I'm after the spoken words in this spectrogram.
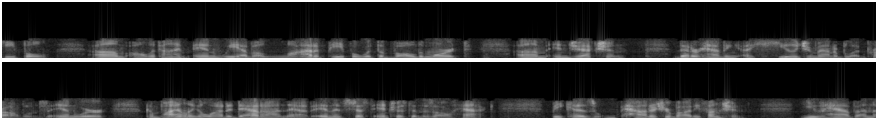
people um, all the time, and we have a lot of people with the Voldemort um, injection that are having a huge amount of blood problems, and we're compiling a lot of data on that, and it's just interesting as all heck, because how does your body function? You have an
